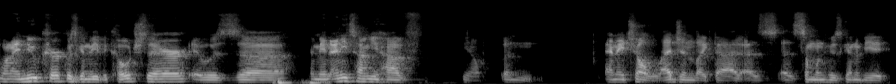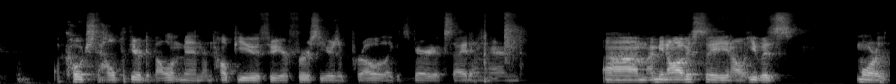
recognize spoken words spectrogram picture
when I knew Kirk was going to be the coach there, it was. Uh, I mean, anytime you have you know an NHL legend like that as as someone who's going to be a coach to help with your development and help you through your first years of pro, like it's very exciting and um, I mean, obviously, you know, he was more,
